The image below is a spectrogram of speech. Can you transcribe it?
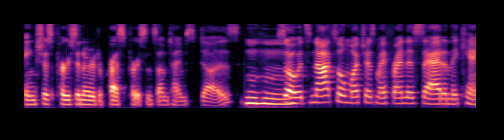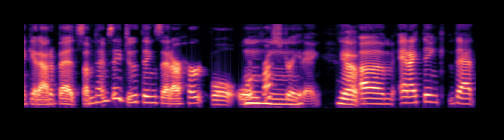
anxious person or a depressed person sometimes does. Mm-hmm. So it's not so much as my friend is sad and they can't get out of bed. Sometimes they do things that are hurtful or mm-hmm. frustrating. Yeah. Um and I think that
